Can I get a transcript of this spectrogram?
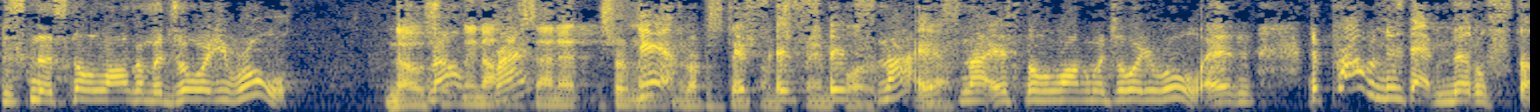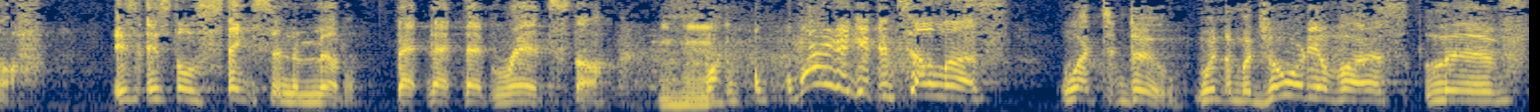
it's, it's no longer majority rule. No, certainly not in the Senate, certainly yeah. not in the representation it's, on the it's, Supreme it's Court. Not, Yeah. It's not. It's no longer majority rule. And the problem is that middle stuff. It's, it's those states in the middle. That that that red stuff. Mhm. Why, why do they get to tell us what to do when the majority of us live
